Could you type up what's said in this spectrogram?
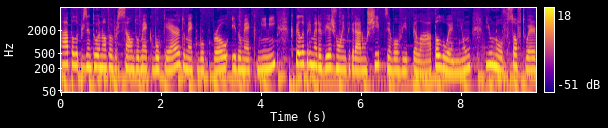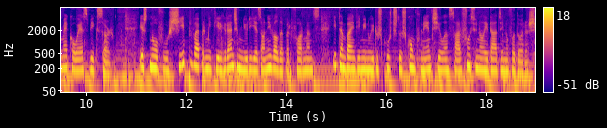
A Apple apresentou a nova versão do MacBook Air, do MacBook Pro e do Mac Mini, que pela primeira vez vão integrar um chip desenvolvido pela Apple, o M1, e o novo software macOS Big Sur. Este novo chip vai permitir grandes melhorias ao nível da performance e também diminuir os custos dos componentes e lançar funcionalidades inovadoras.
